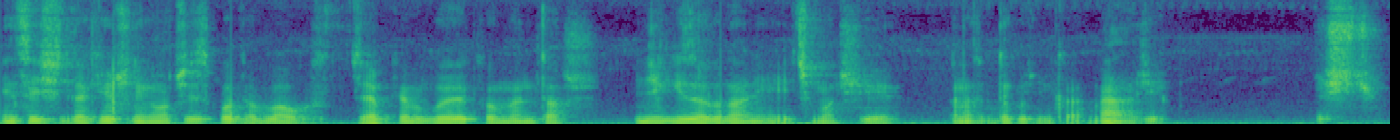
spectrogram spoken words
Więc jeśli taki odcinek Wam się spodobał, zostawcie w górę komentarz. Dzięki za oglądanie i trzymajcie się do następnego odcinka. Na razie. Cześć.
